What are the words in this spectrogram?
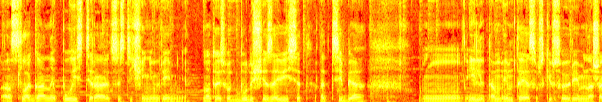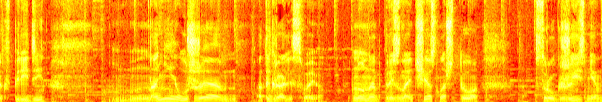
а, слоганы поистираются с течением времени. Ну, то есть, вот будущее зависит от тебя, или там МТСовский в свое время на шаг впереди, они уже отыграли свое. Ну, надо признать честно, что срок жизни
